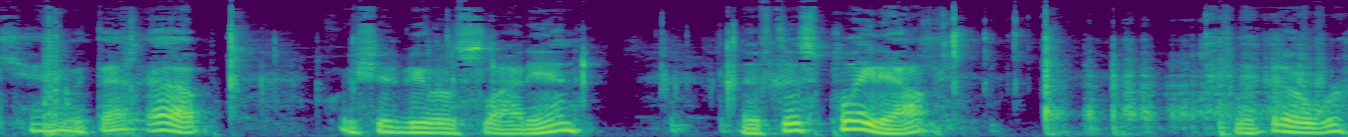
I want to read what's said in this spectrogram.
Okay, with that up, we should be able to slide in. Lift this plate out, flip it over.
